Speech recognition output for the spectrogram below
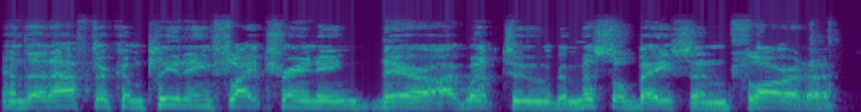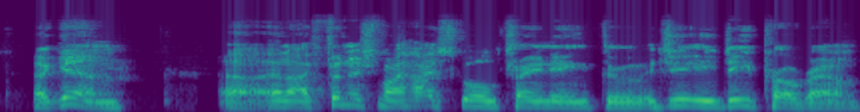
and then after completing flight training there, I went to the missile base in Florida again, uh, and I finished my high school training through a GED program.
